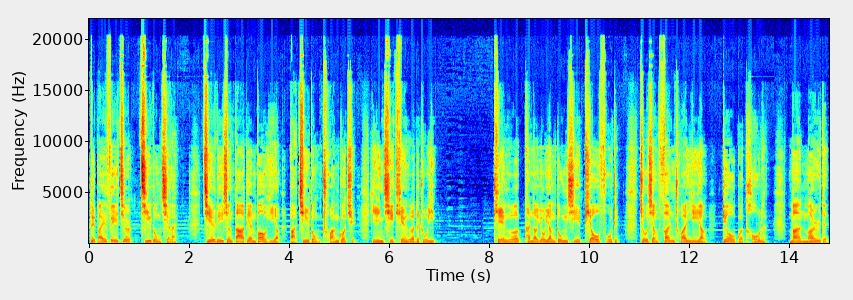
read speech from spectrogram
对白费劲儿激动起来，竭力像打电报一样把激动传过去，引起天鹅的注意。天鹅看到有样东西漂浮着，就像帆船一样掉过头来，慢慢的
